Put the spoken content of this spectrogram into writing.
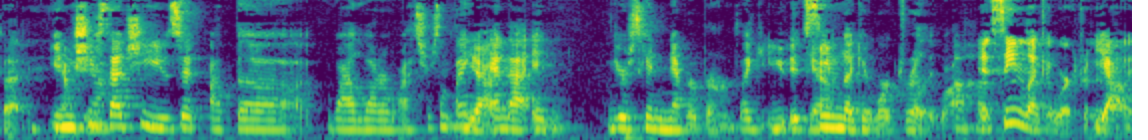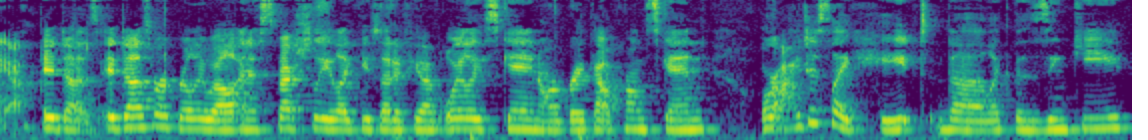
But And yeah. she said she used it at the Wildwater West or something. Yeah. And that it your skin never burned. Like you, it Yeah. seemed like it worked really well. Uh-huh. it seemed like it worked really Yeah. well. Yeah. It does. It does work really well, and especially like you said, if you have oily skin or breakout prone skin, or I just like hate the like the zinky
